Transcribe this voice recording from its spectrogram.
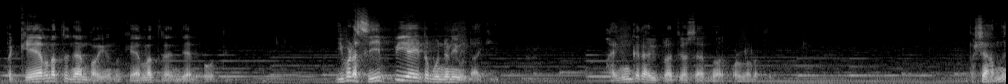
ഇപ്പം കേരളത്തിൽ ഞാൻ പറയുന്നു കേരളത്തിൽ എന്റെ അനുഭവത്തിൽ ഇവിടെ സി പി ആയിട്ട് മുന്നണി ഉണ്ടാക്കി. ഭയങ്കര അഭിപ്രായ വ്യത്യാസമായിരുന്നു ഉള്ളിടത്ത്. പക്ഷെ അന്ന്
